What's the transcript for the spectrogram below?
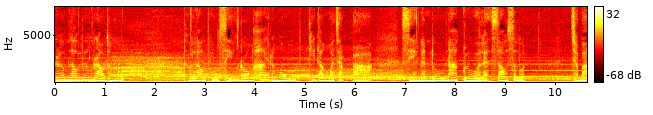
เริ่มเล่าเรื่องราวทั้งหมด เธอเล่าถึงเสียงร้องไห้ระงมที่ดังมาจากป่า เสียงนั้นดูน่ากลัวและเศร้าสลด ชบา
